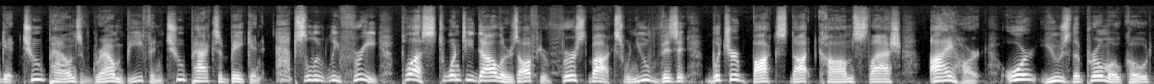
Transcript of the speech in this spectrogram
get two pounds of ground beef and two packs of bacon absolutely free, plus $20 off your first box when you visit butcherbox.com slash iHeart or use the promo code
